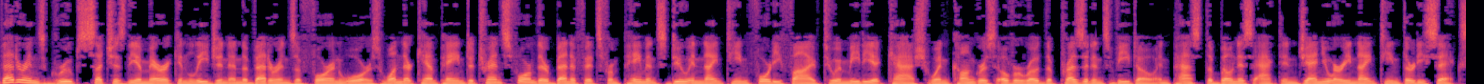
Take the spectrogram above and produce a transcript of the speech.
Veterans groups such as the American Legion and the Veterans of Foreign Wars won their campaign to transform their benefits from payments due in 1945 to immediate cash when Congress overrode the President's veto and passed the Bonus Act in January 1936.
